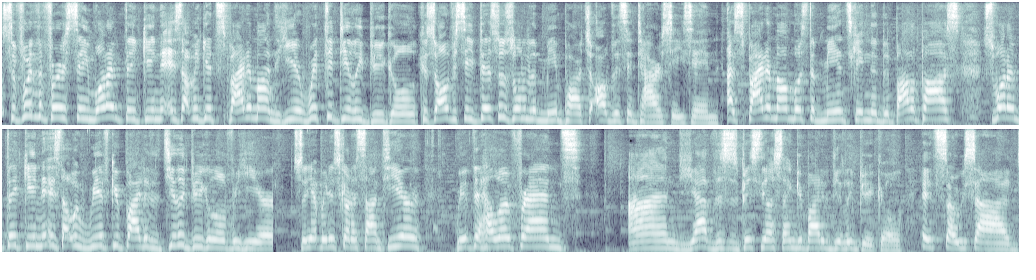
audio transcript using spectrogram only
So for the first scene, what I'm thinking is that we get Spider-Man here with the Daily Bugle. Because obviously this was one of the main parts of this entire season. As Spider-Man was the main skin in the Battle Pass. So what I'm thinking is that we wave goodbye to the Daily Bugle over here. So yeah, we just got to stand here. We have the hello friends. And yeah, this is basically us saying goodbye to Daily Bugle. It's so sad.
